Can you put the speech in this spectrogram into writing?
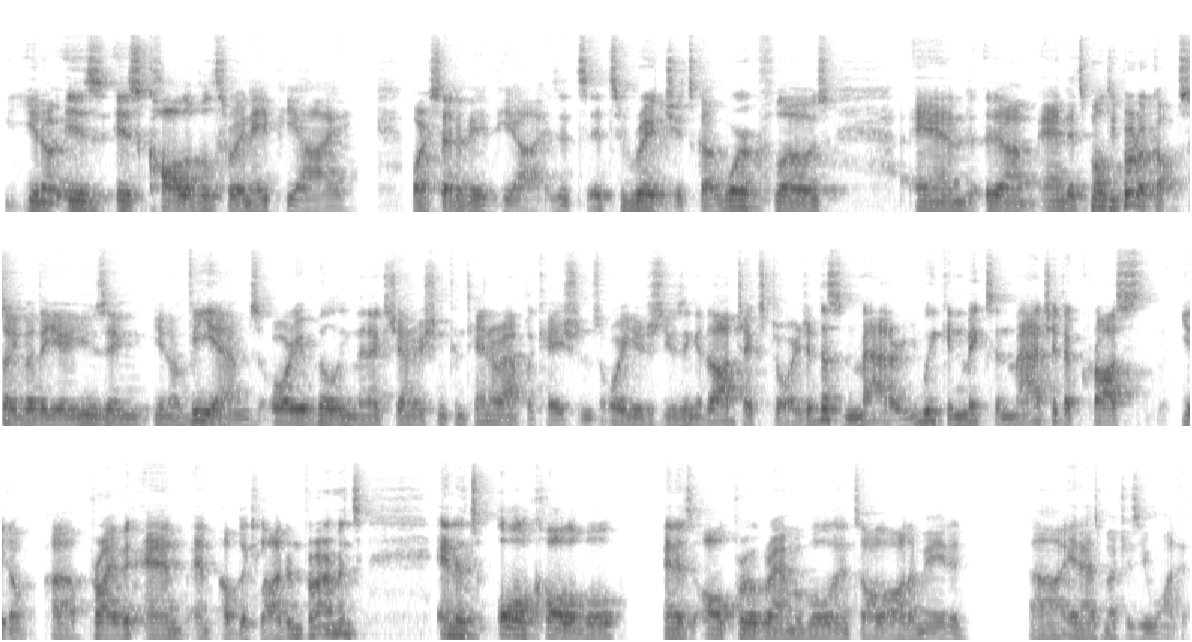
you know, is is callable through an API or a set of APIs. It's it's rich. It's got workflows, and um, and it's multi-protocol. So whether you're using you know VMs or you're building the next generation container applications or you're just using it object storage, it doesn't matter. We can mix and match it across you know uh, private and and public cloud environments and it's all callable and it's all programmable and it's all automated uh, in as much as you want it.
